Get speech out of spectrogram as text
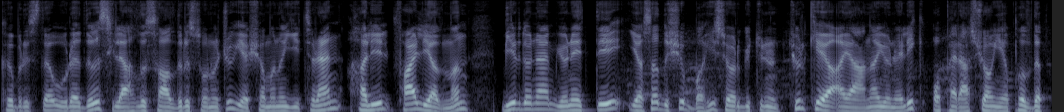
Kıbrıs'ta uğradığı silahlı saldırı sonucu yaşamını yitiren Halil Falyalı'nın bir dönem yönettiği yasa dışı bahis örgütünün Türkiye ayağına yönelik operasyon yapıldı.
